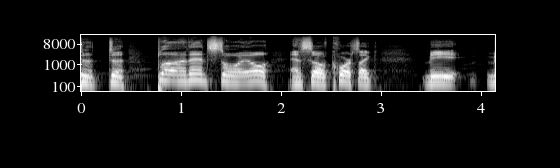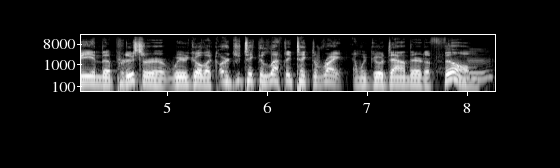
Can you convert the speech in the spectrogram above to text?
duh, duh, blood and soil, and so of course like me me and the producer we would go like, "Or you take the left, I take the right," and we go down there to film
